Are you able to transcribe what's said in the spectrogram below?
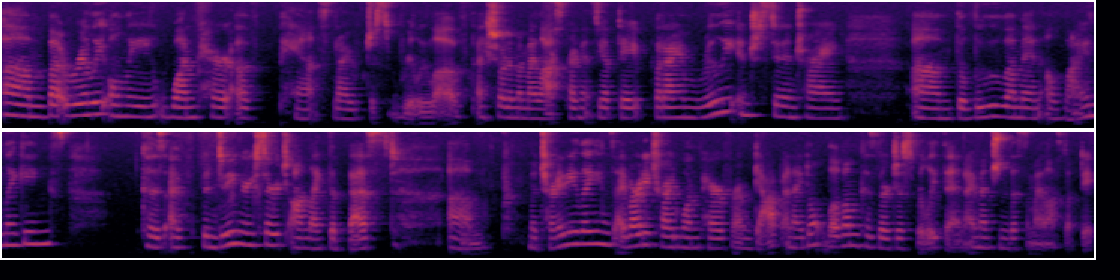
um, but really only one pair of pants that I just really love. I showed them in my last pregnancy update, but I am really interested in trying um, the Lululemon Align leggings because I've been doing research on like the best um, maternity leggings. I've already tried one pair from Gap and I don't love them because they're just really thin. I mentioned this in my last update.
